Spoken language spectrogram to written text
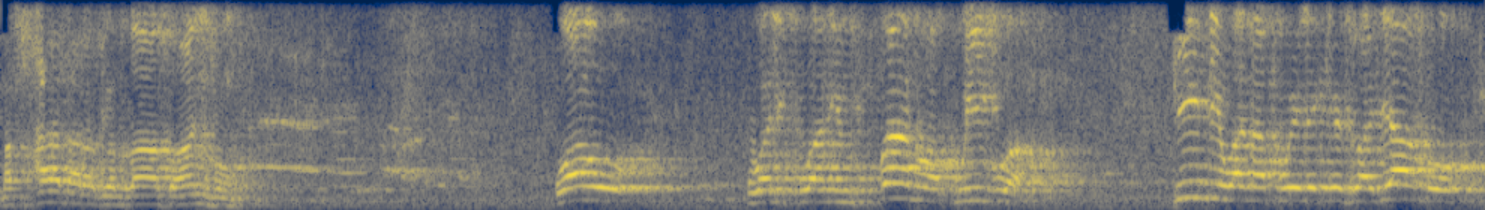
masahaba radhiallahu anhum wao walikuwa ni mfano wa kuigwa pindi wanapoelekezwa jambo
